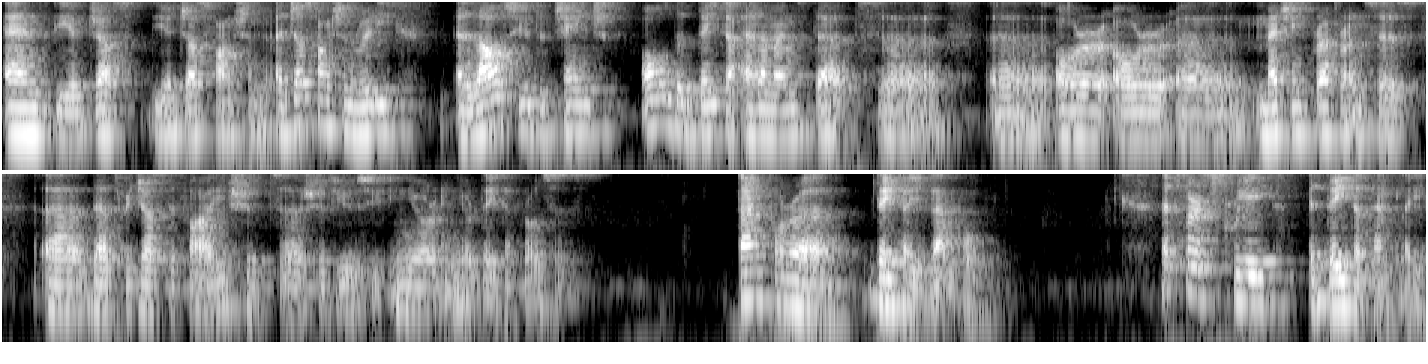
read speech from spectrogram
and the adjust, the adjust function. Adjust function really allows you to change all the data elements that uh, uh, or, or uh, matching preferences that Rejustify should uh, should use in your in your data process. Time for a data example. Let's first create a data template.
